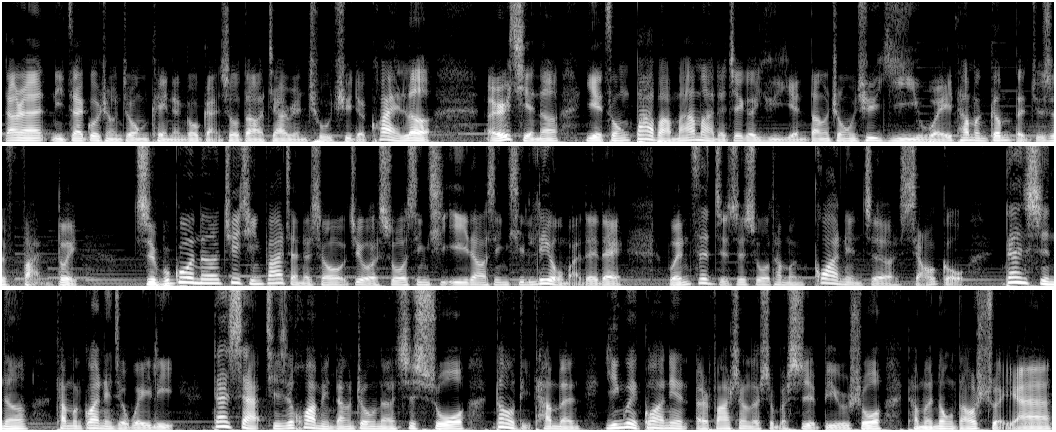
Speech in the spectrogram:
当然，你在过程中可以能够感受到家人出去的快乐，而且呢，也从爸爸妈妈的这个语言当中去以为他们根本就是反对。只不过呢，剧情发展的时候就有说星期一到星期六嘛，对不对？文字只是说他们挂念着小狗，但是呢，他们挂念着威力。但是啊，其实画面当中呢是说，到底他们因为挂念而发生了什么事？比如说他们弄倒水啊，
